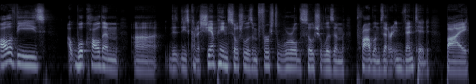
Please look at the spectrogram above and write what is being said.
all of these, uh, we'll call them uh, th- these kind of champagne socialism, first world socialism problems that are invented by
